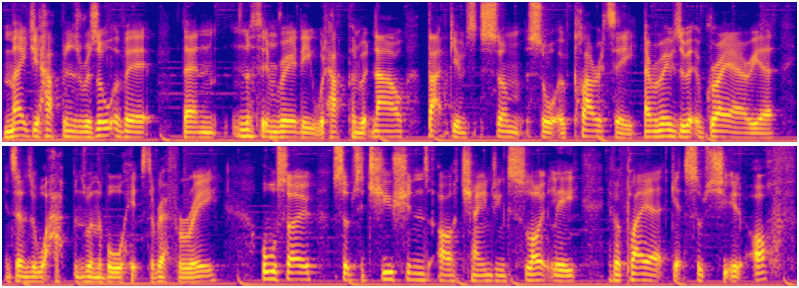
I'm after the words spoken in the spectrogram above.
major happens as a result of it, then nothing really would happen. But now that gives some sort of clarity and removes a bit of grey area in terms of what happens when the ball hits the referee. Also, substitutions are changing slightly. If a player gets substituted off,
